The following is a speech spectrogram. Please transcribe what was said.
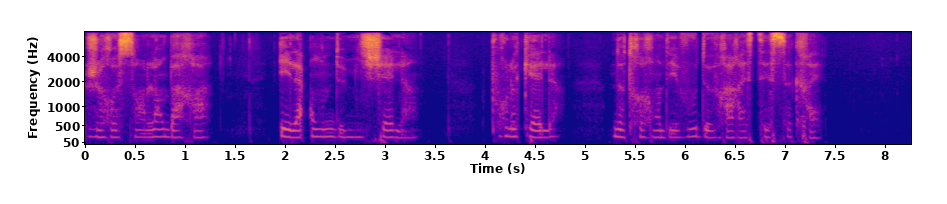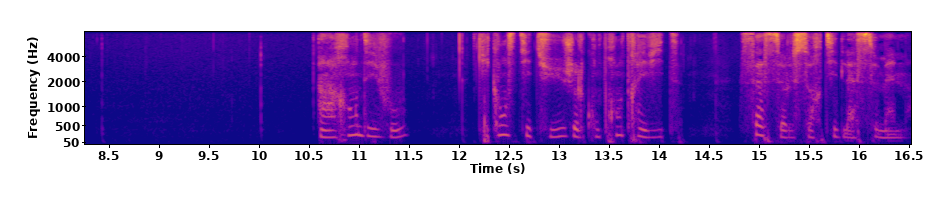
Je ressens l'embarras et la honte de Michel, pour lequel notre rendez-vous devra rester secret. Un rendez-vous qui constitue, je le comprends très vite, sa seule sortie de la semaine.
